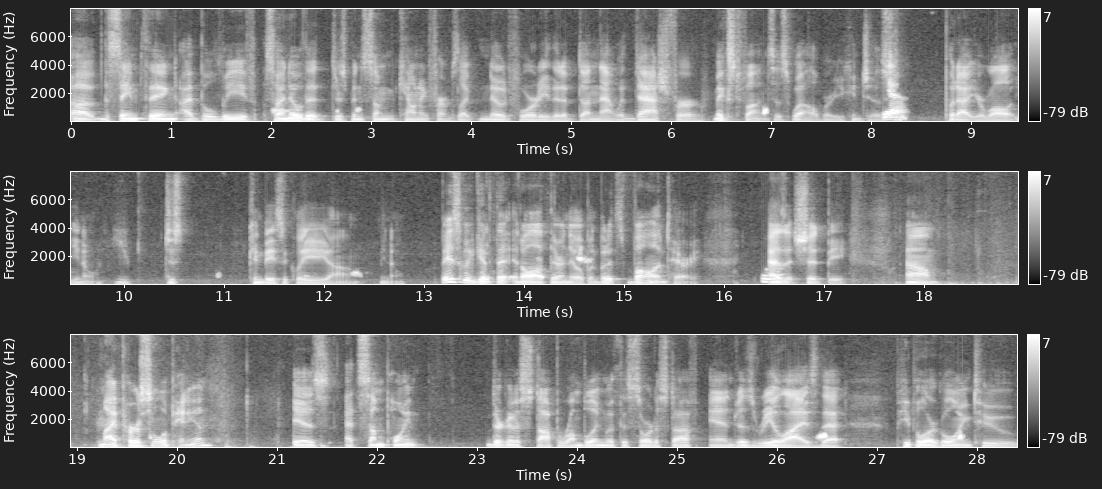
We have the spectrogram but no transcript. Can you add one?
uh, the same thing, I believe. So I know that there's been some accounting firms like Node 40 that have done that with Dash for mixed funds as well, where you can just yeah. put out your wallet. You know, you just can basically, um, you know, basically get that, it all out there in the open, but it's voluntary, mm-hmm. as it should be. Um, my personal opinion is at some point they're going to stop rumbling with this sort of stuff and just realize that people are going to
